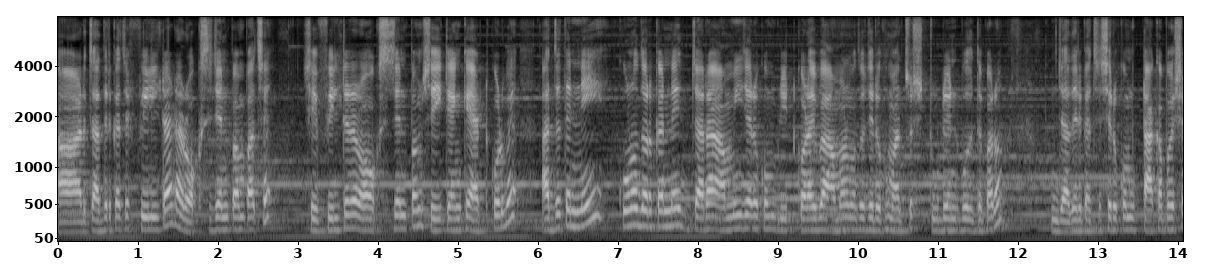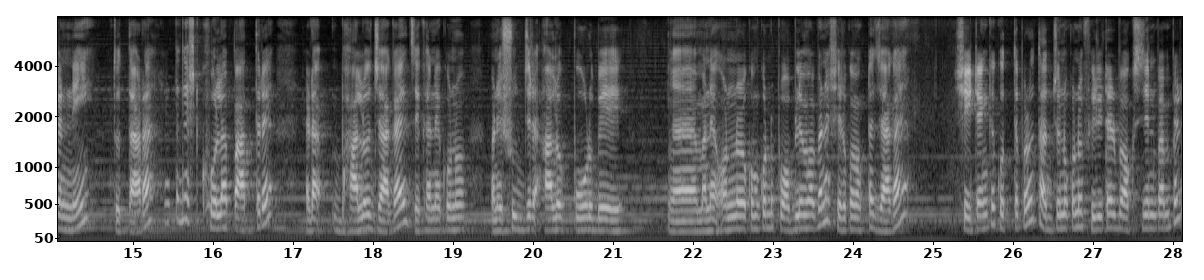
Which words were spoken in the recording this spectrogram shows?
আর যাদের কাছে ফিল্টার আর অক্সিজেন পাম্প আছে সেই ফিল্টার আর অক্সিজেন পাম্প সেই ট্যাঙ্কে অ্যাড করবে। আর যাতে নেই, কোনো দরকার নেই, যারা আমি যেরকম ব্রিড করাই বা আমার মতো যেরকম আছো স্টুডেন্ট বলতে পারো, যাদের কাছে সেরকম টাকা পয়সা নেই, তো তারা একটা জাস্ট খোলা পাত্রে একটা ভালো জায়গায় যেখানে কোনো মানে সূর্যের আলো পড়বে মানে অন্যরকম কোনো প্রবলেম হবে না, সেরকম একটা জায়গায় সেই ট্যাঙ্কে করতে পারো। তার জন্য কোনো ফিল্টার বা অক্সিজেন পাম্পের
